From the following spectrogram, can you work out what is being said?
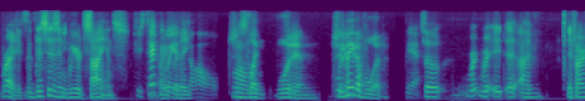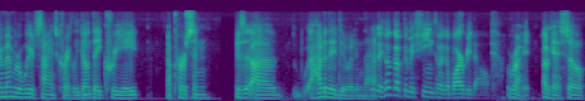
Right. This isn't weird science. She's technically where a they- doll. She's Well, like wooden. She's wooden. made of wood. Yeah. So, r- r- it, uh, I've, if I remember Weird Science correctly, don't they create a person? Is it, uh, how do they do it in Where that? they hook up the machine to like a Barbie doll. Right. Okay. So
